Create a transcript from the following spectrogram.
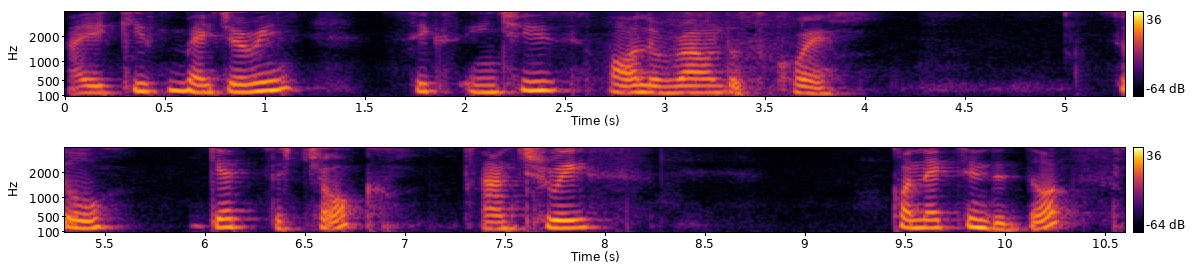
and you keep measuring six inches all around the square. So get the chalk and trace connecting the dots.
